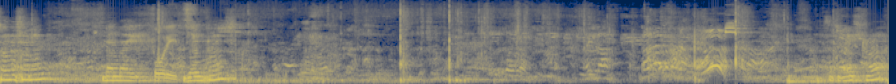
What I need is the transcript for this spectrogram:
Service error done by Four each. Gayle Friends. Such a nice drop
